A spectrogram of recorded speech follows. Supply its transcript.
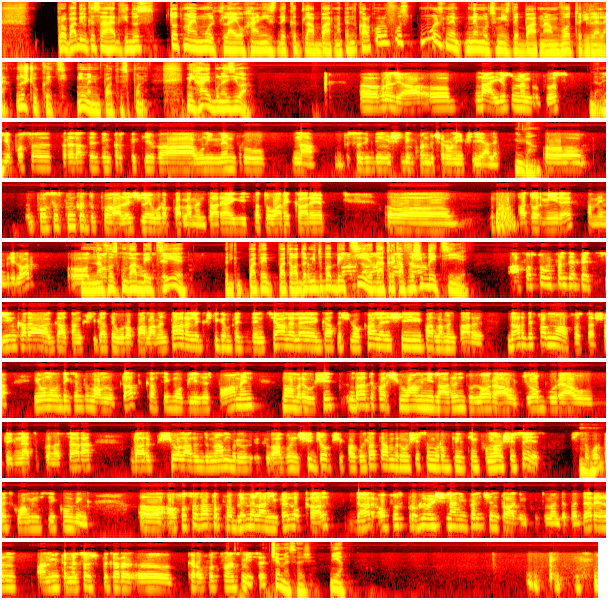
probabil că s-ar fi dus tot mai mult la Iohannis decât la Barna, pentru că acolo au fost mulți ne- nemulțumiți de Barna în voturile alea. Nu știu câți, nimeni nu poate spune. Mihai, bună ziua! Uh, bună ziua! Uh, da, eu sunt membru plus. Da. Eu pot să relatez din perspectiva unui membru, na, să zic, din, și din conducerea unei filiale. Da. Uh, pot să spun că după alegerile europarlamentare a existat o oarecare uh, adormire a membrilor. O, N-a fost cumva beție? Adică poate, poate au adormit după beție, da, dar cred că a fost da. și beție. A fost un fel de beție în care, a, gata, am câștigat europarlamentarele, câștigăm prezidențialele, gata și locale și parlamentare. Dar, de fapt, nu a fost așa. Eu, de exemplu, m-am luptat ca să-i mobilizez pe oameni, nu am reușit. Într-adevăr, și oamenii la rândul lor au joburi, au dimineață până seara, dar și eu la rândul meu, am reușit, având și job și facultate, am reușit să mă rup din timpul meu și să ies și să mhm. vorbesc cu oamenii să-i conving. Uh, au fost odată probleme la nivel local, dar au fost probleme și la nivel central, din punctul meu de vedere, în anumite mesaje pe care, uh, care au fost transmise. Ce mesaje? Ia.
